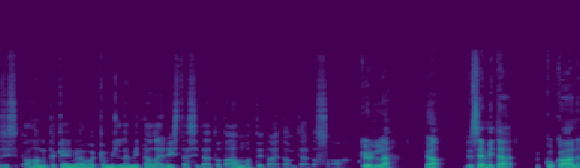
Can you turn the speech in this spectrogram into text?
siis onhan näitä keinoja vaikka millä mitalla edistää sitä tuota ammattitaitoa, mitä tuossa on. Kyllä. Ja se, mitä kukaan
